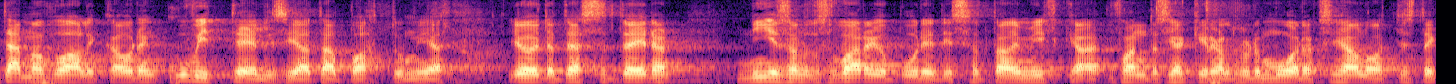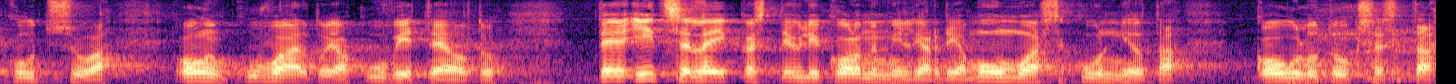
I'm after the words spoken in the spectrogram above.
tämän vaalikauden kuvitteellisia tapahtumia, joita tässä teidän niin sanotussa varjobudjetissa tai mitkä fantasiakirjallisuuden muodoksi haluatte sitten kutsua, on kuvailtu ja kuviteltu. Te itse leikkasitte yli kolme miljardia muun muassa kunnilta, koulutuksesta.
